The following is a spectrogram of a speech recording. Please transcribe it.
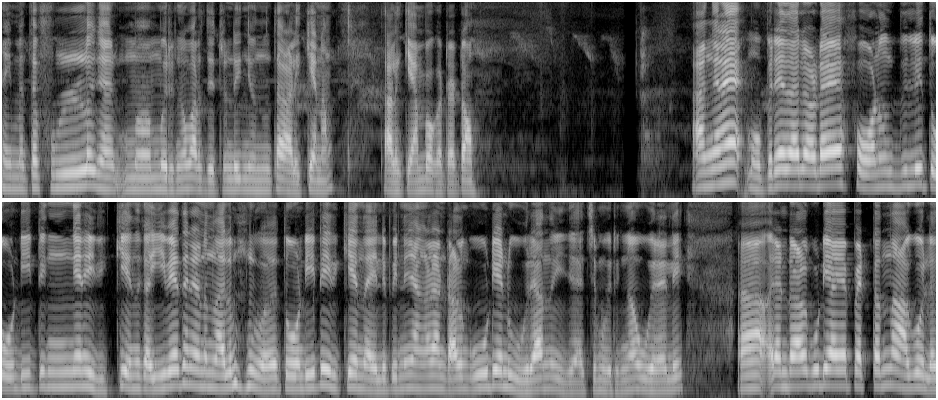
അതിമത്തെ ഫുള്ള് ഞാൻ മുരിങ്ങ പറിച്ചിട്ടുണ്ട്. ഇനി ഒന്ന് താളിക്കണം. താളിക്കാൻ പോകട്ടെ കേട്ടോ. അങ്ങനെ മൂപ്പര് ഏതായാലും അവിടെ ഫോണിൽ തോണ്ടിയിട്ട് ഇങ്ങനെ ഇരിക്കുകയെന്ന് കൈവേദനയാണ് എന്നാലും തോണ്ടിയിട്ട് ഇരിക്കുകയെന്ന് അതിൽ പിന്നെ ഞങ്ങൾ രണ്ടാളും കൂടിയാണ് ഊരാന്ന് വിചാരിച്ചു മുരിങ്ങ ഊരൽ രണ്ടാളും കൂടി ആയാൽ പെട്ടെന്ന് ആകുമല്ലോ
